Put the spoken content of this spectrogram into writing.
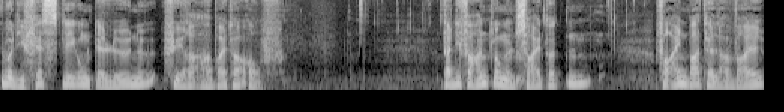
über die Festlegung der Löhne für ihre Arbeiter auf. Da die Verhandlungen scheiterten, vereinbarte Laval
